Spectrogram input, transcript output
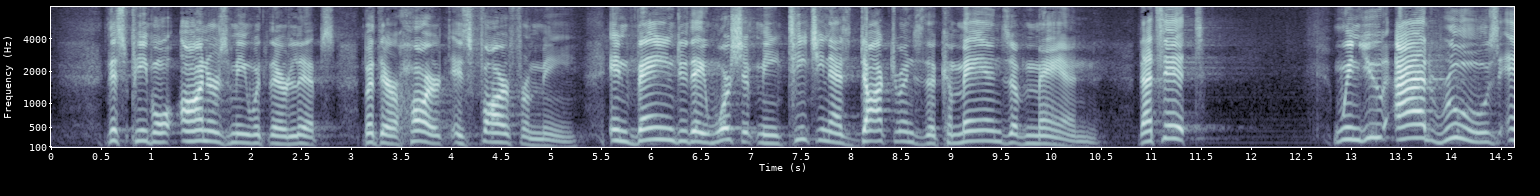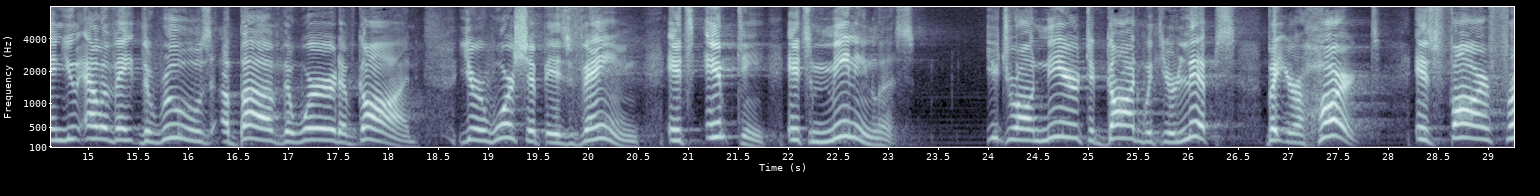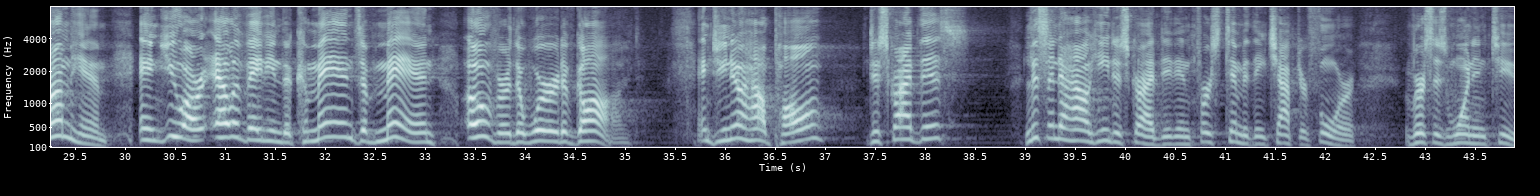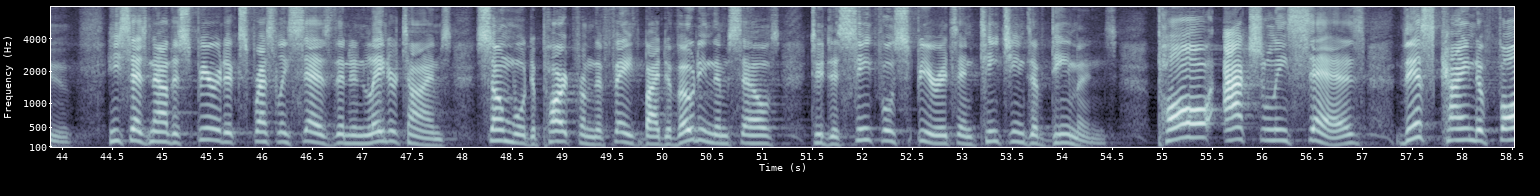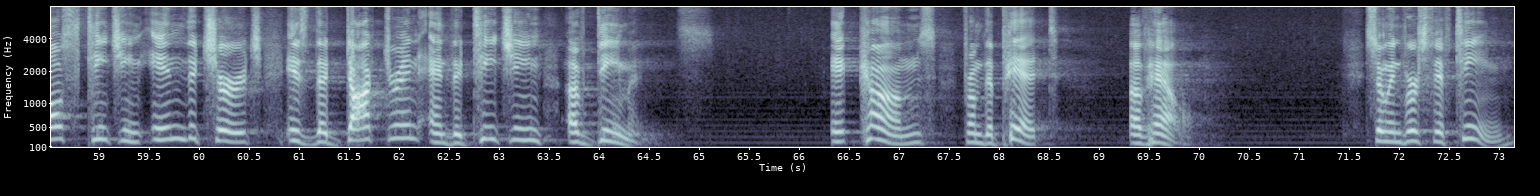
This people honors me with their lips, but their heart is far from me. In vain do they worship me, teaching as doctrines the commands of man. That's it. When you add rules and you elevate the rules above the Word of God, your worship is vain, it's empty, it's meaningless. You draw near to God with your lips, but your heart is far from Him, and you are elevating the commands of man over the Word of God. And do you know how Paul described this? Listen to how he described it in 1 Timothy chapter 4 verses 1 and 2. He says, Now the Spirit expressly says that in later times some will depart from the faith by devoting themselves to deceitful spirits and teachings of demons. Paul actually says this kind of false teaching in the church is the doctrine and the teaching of demons it comes from the pit of hell. So in verse 15,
